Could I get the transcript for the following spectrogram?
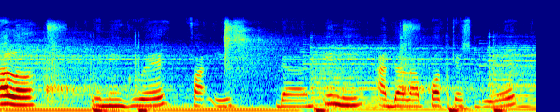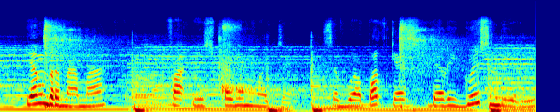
Halo, ini gue Faiz dan ini adalah podcast gue yang bernama Faiz Pengen Ngoceh. Sebuah podcast dari gue sendiri,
